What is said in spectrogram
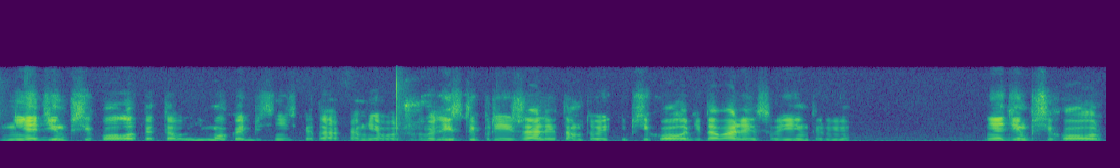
ни один психолог этого не мог объяснить, когда ко мне вот журналисты приезжали, там, то есть и психологи давали свои интервью. Ни один психолог,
